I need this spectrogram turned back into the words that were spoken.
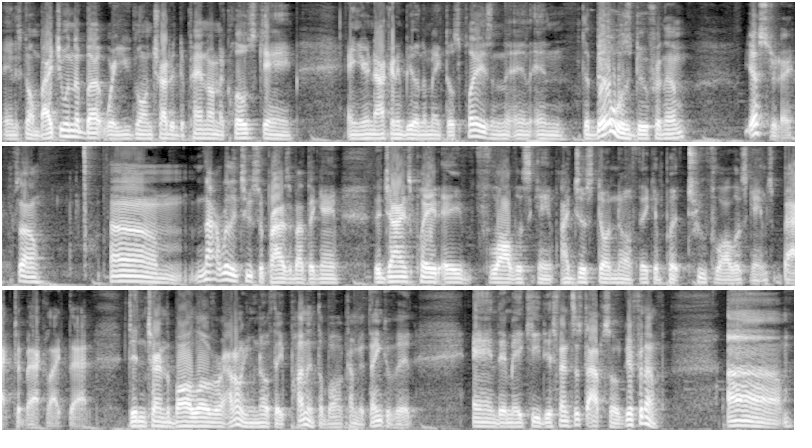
And it's going to bite you in the butt where you're going to try to depend on a close game and you're not going to be able to make those plays. And, and, and the bill was due for them yesterday. So, um, not really too surprised about the game. The Giants played a flawless game. I just don't know if they can put two flawless games back to back like that. Didn't turn the ball over. I don't even know if they punted the ball, come to think of it. And they made key defensive stops. So good for them. Um,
